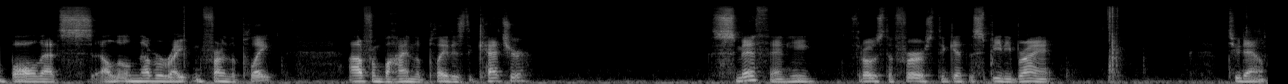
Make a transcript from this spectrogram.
ball that's a little number right in front of the plate. Out from behind the plate is the catcher, Smith, and he throws to first to get the Speedy Bryant. Two down.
